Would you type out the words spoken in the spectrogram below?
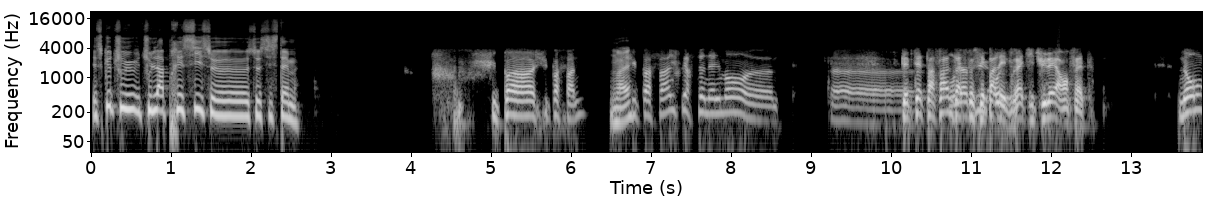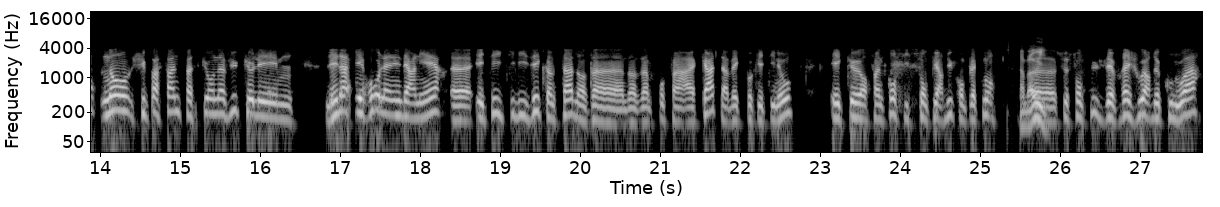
Est-ce que tu, tu l'apprécies ce, ce système? Je suis pas, je suis pas fan. Je Ouais. suis pas fan. Personnellement, euh, euh, T'es peut-être pas fan parce que c'est pas on- les vrais titulaires en fait. non, non, je suis pas fan parce qu'on a vu que les les latéraux l'année dernière euh, étaient utilisés comme ça dans un dans un enfin, à 4 avec Pochettino et que en fin de compte ils se sont perdus complètement. Ah bah oui. Euh, ce sont plus des vrais joueurs de couloir.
